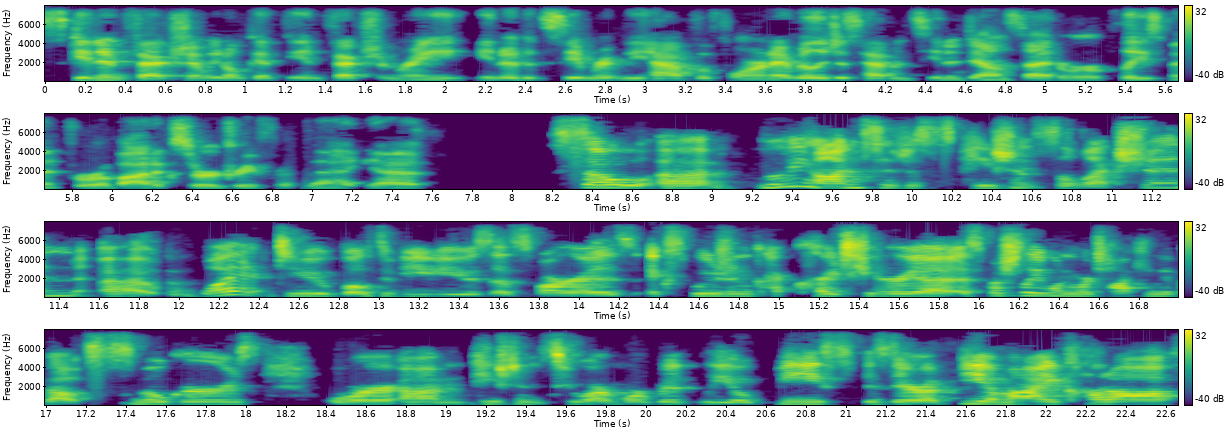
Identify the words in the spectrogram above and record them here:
skin infection, we don't get the infection rate, you know, to the same rate we have before. And I really just haven't seen a downside or a replacement for robotic surgery for that yet. So, uh, moving on to just patient selection, uh, what do both of you use as far as exclusion criteria, especially when we're talking about smokers or um, patients who are morbidly obese? Is there a BMI cutoff?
